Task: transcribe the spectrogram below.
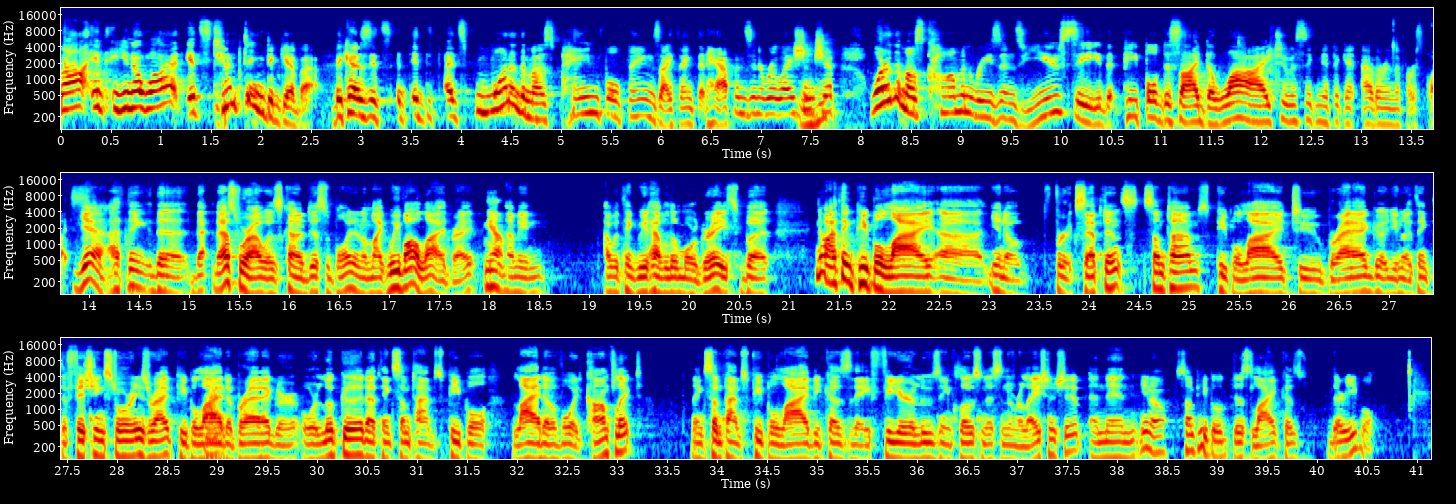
Well, it, you know what? It's tempting to give up because it's it, it's one of the most painful things I think that happens in a relationship. What are the most common reasons you see that people decide to lie to a significant other in the first place? Yeah, I think that, that that's where I was kind of disappointed. I'm like, we've all lied, right? Yeah. I mean, I would think we'd have a little more grace, but no, I think people lie, uh, you know, for acceptance sometimes. People lie to brag. uh, You know, I think the fishing stories, right? People lie to brag or, or look good. I think sometimes people lie to avoid conflict. I think sometimes people lie because they fear losing closeness in a relationship. And then, you know, some people just lie because they're evil.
